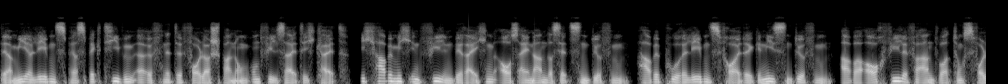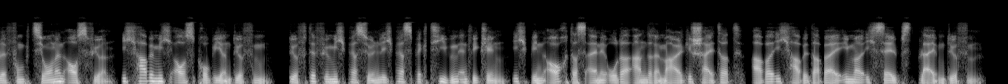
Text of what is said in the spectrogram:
der mir Lebensperspektiven eröffnete voller Spannung und Vielseitigkeit. Ich habe mich in vielen Bereichen auseinandersetzen dürfen, habe pure Lebensfreude genießen dürfen, aber auch viele verantwortungsvolle Funktionen ausführen. Ich habe mich ausprobieren dürfen, dürfte für mich persönlich Perspektiven entwickeln. Ich bin auch das eine oder andere Mal gescheitert, aber ich habe dabei immer ich selbst bleiben dürfen.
